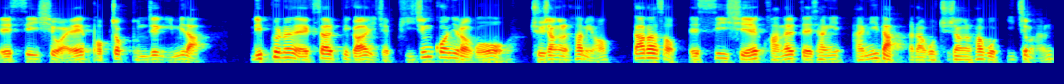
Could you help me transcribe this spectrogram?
SEC와의 법적 분쟁입니다. 리플은 XRP가 이제 비증권이라고 주장을 하며 따라서 SEC의 관할 대상이 아니다라고 주장을 하고 있지만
